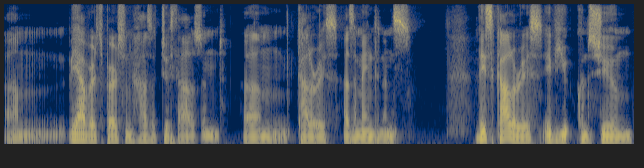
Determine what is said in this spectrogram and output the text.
um, the average person has a 2000 um, calories as a maintenance. These calories, if you consume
